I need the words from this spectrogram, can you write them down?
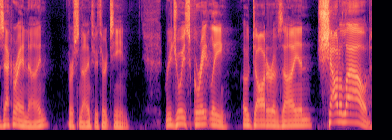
Zechariah 9, verse 9 through 13. Rejoice greatly, O daughter of Zion. Shout aloud,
